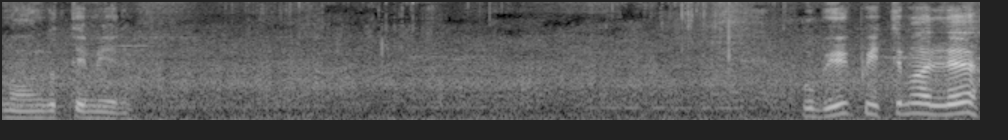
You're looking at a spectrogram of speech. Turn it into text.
Buna angut demeyelim. Bu büyük bir ihtimalle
